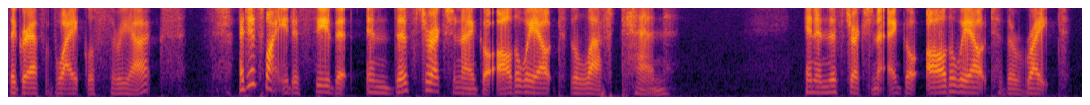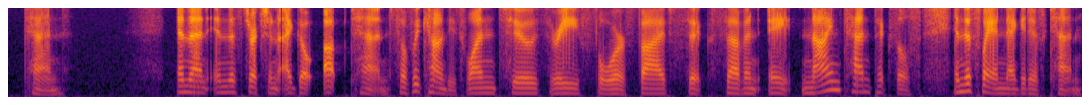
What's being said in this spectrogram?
the graph of y equals 3x, I just want you to see that in this direction I go all the way out to the left 10. And in this direction I go all the way out to the right 10. And then in this direction, I go up 10. So if we counted these, 1, 2, 3, 4, 5, 6, 7, 8, 9, 10 pixels. In this way, a negative 10.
